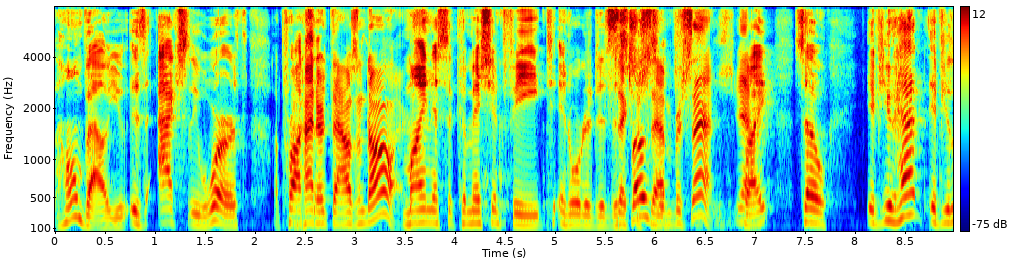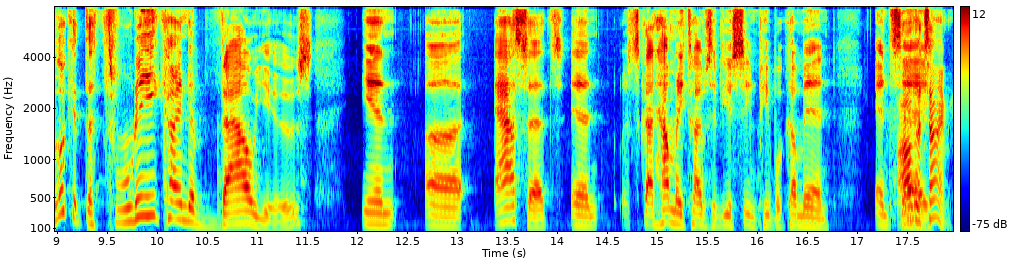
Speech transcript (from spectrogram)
home value is actually worth approximately hundred thousand dollars, minus a commission fee in order to dispose six dispose or of- seven percent, yeah. right? So if you had, if you look at the three kind of values in uh, assets, and Scott, how many times have you seen people come in and say, All the time.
